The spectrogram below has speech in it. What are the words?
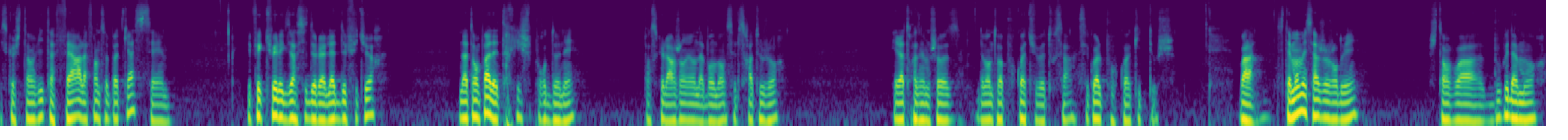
Et ce que je t'invite à faire à la fin de ce podcast, c'est Effectuer l'exercice de la lettre de futur. N'attends pas d'être riche pour donner, parce que l'argent est en abondance, et le sera toujours. Et la troisième chose, demande-toi pourquoi tu veux tout ça, c'est quoi le pourquoi qui te touche? Voilà, c'était mon message aujourd'hui. Je t'envoie beaucoup d'amour,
